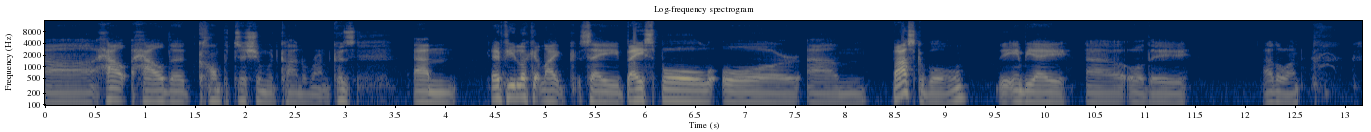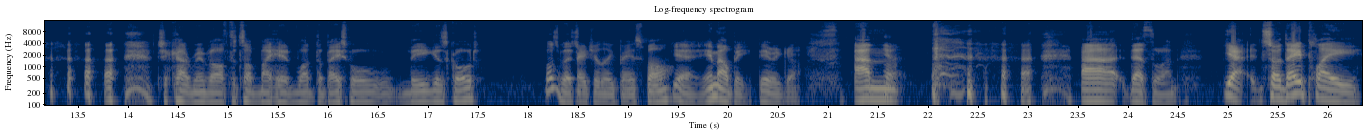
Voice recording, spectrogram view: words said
uh how how the competition would kind of run? Because um, if you look at like say baseball or um basketball, the NBA uh, or the other one. Which I can't remember off the top of my head what the baseball league is called. What's baseball? Major League Baseball. Yeah, MLB. There we go. Um, Yeah. uh, that's the one. Yeah, so they play.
